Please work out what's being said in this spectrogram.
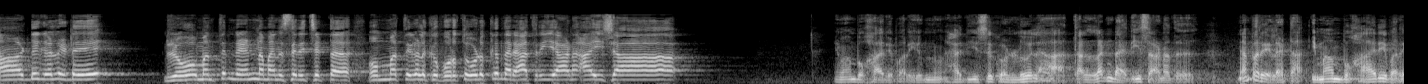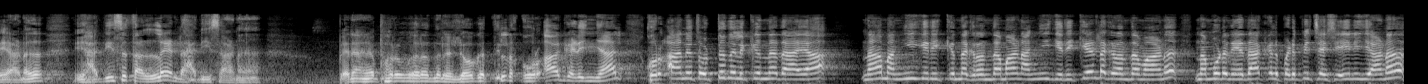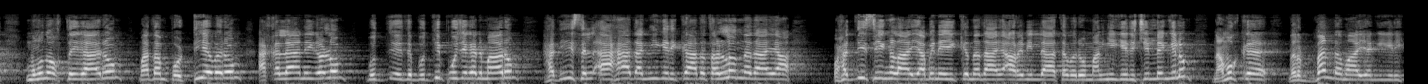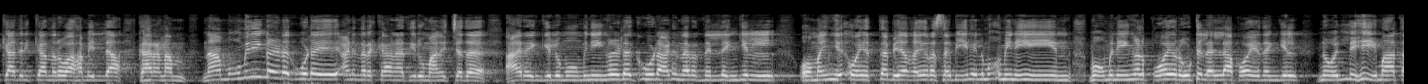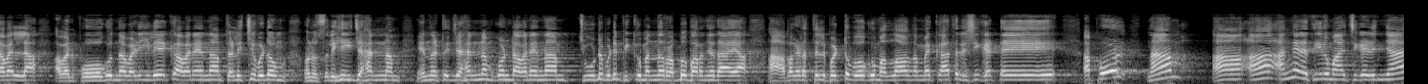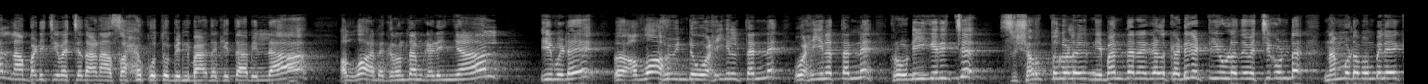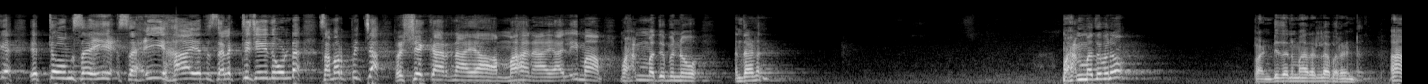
ആടുകളുടെ രോമത്തിന്റെ എണ്ണം അനുസരിച്ചിട്ട് ഉമ്മത്തുകൾക്ക് പുറത്തു കൊടുക്കുന്ന രാത്രിയാണ് ആയിഷ. ഇമാം ബുഖാരി പറയുന്നു ഹദീസ് കൊള്ളൂല തള്ളണ്ട ഹദീസാണത്. ഞാൻ പറയില്ല കേട്ടാ. ഇമാം ബുഖാരി പറയാണ് ഈ ഹദീസ് തള്ളേണ്ട ഹദീസാണ്. പിന്നെ അതിനപ്പുറം വേറെ ഒന്നുമില്ല. ലോകത്തിൽ ഖുർആൻ കഴിഞ്ഞാൽ ഖുർആന് തൊട്ടു നിൽക്കുന്നതായ നാം അംഗീകരിക്കുന്ന ഗ്രന്ഥമാണ് അംഗീകരിക്കേണ്ട ഗ്രന്ഥമാണ് നമ്മുടെ നേതാക്കൾ പഠിപ്പിച്ച ശൈലിയാണ്. മൂന്നൊക്തുകാരും മതം പൊട്ടിയവരും അഖലാനികളും ബുദ്ധി ബുദ്ധിപൂജകന്മാരും ഹദീസിൽ അഹാദ് അംഗീകരിക്കാതെ തള്ളുന്നതായ ഹദീസ്യങ്ങളായി അഭിനയിക്കുന്നതായ അറിവില്ലാത്തവരും അംഗീകരിച്ചില്ലെങ്കിലും നമുക്ക് നിർബന്ധമായി അംഗീകരിക്കാതിരിക്കാൻ നിർവാഹമില്ല. കാരണം നാം മോമിനിങ്ങളുടെ കൂടെ അണിനിരക്കാനാ തീരുമാനിച്ചത്. ആരെങ്കിലും മോമിനിങ്ങളുടെ കൂടെ അണിനിരന്നില്ലെങ്കിൽ മോമിനിങ്ങൾ പോയ റൂട്ടിലല്ല പോയതെങ്കിൽ മാത്തവല്ല അവൻ പോകുന്ന വഴിയിലേക്ക് അവനെ നാം തെളിച്ചു വിടും ഒനുസ്ലിഹി ജഹന്നം. എന്നിട്ട് ജഹന്നം കൊണ്ട് അവനെ നാം ചൂടുപിടിപ്പിക്കുമെന്ന് റബ്ബ് പറഞ്ഞതായ ആ അപകടത്തിൽ പെട്ടുപോകും അള്ളാഹു നമ്മെ കാത്തുരക്ഷിക്കട്ടെ. അപ്പോൾ നാം ആ ആ അങ്ങനെ തീരുമാനിച്ചു കഴിഞ്ഞാൽ നാം പഠിച്ചു വെച്ചതാണ് സഹകുത്തുബിൻ ബാദ കിതാബില്ല. അള്ളാഹിന്റെ ഗ്രന്ഥം കഴിഞ്ഞാൽ ഇവിടെ അള്ളാഹുവിന്റെ വഹയിൽ തന്നെ വഹീനെ തന്നെ ക്രോഡീകരിച്ച് ഷർത്തുകൾ നിബന്ധനകൾ കടുകട്ടിയുള്ളത് വെച്ചുകൊണ്ട് നമ്മുടെ മുമ്പിലേക്ക് ഏറ്റവും സഹി- സഹീഹായത് സെലക്ട് ചെയ്തുകൊണ്ട് സമർപ്പിച്ച റഷ്യക്കാരനായ മഹാനായ അലിമാം മുഹമ്മദ് ബിനു എന്താണ്? മുഹമ്മദ് ബിനു പണ്ഡിതന്മാരല്ല പറയേണ്ടത് ആ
